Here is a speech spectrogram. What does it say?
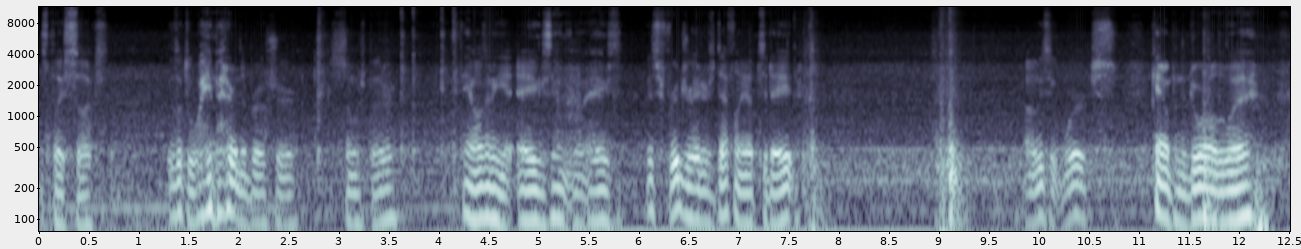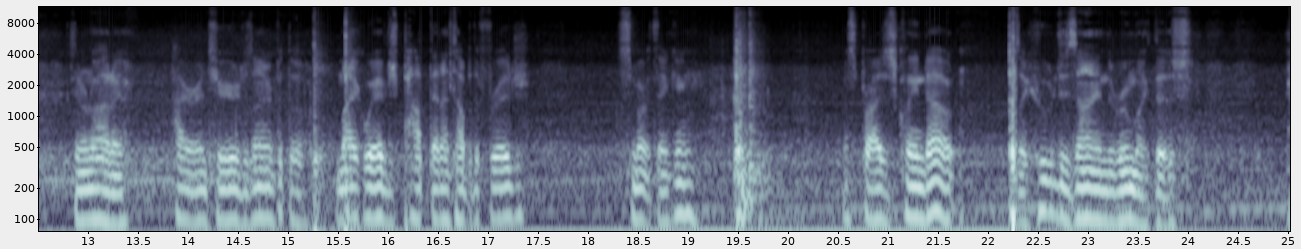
This place sucks. It looked way better in the brochure. So much better. Damn, I was gonna get eggs. Damn, no eggs. This refrigerator is definitely up to date. Oh, at least it works. Can't open the door all the way. Cause I don't know how to hire interior designer. Put the microwave, just pop that on top of the fridge. Smart thinking. I'm surprised it's cleaned out. It's like, who designed the room like this?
